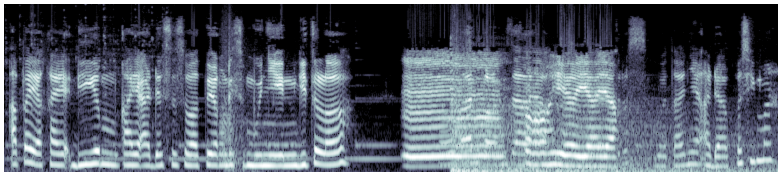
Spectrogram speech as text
apa ya kayak diem kayak ada sesuatu yang disembunyiin gitu loh Hmm. kan kalau misalnya Oh iya iya iya. Terus gue tanya ada apa sih mah?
